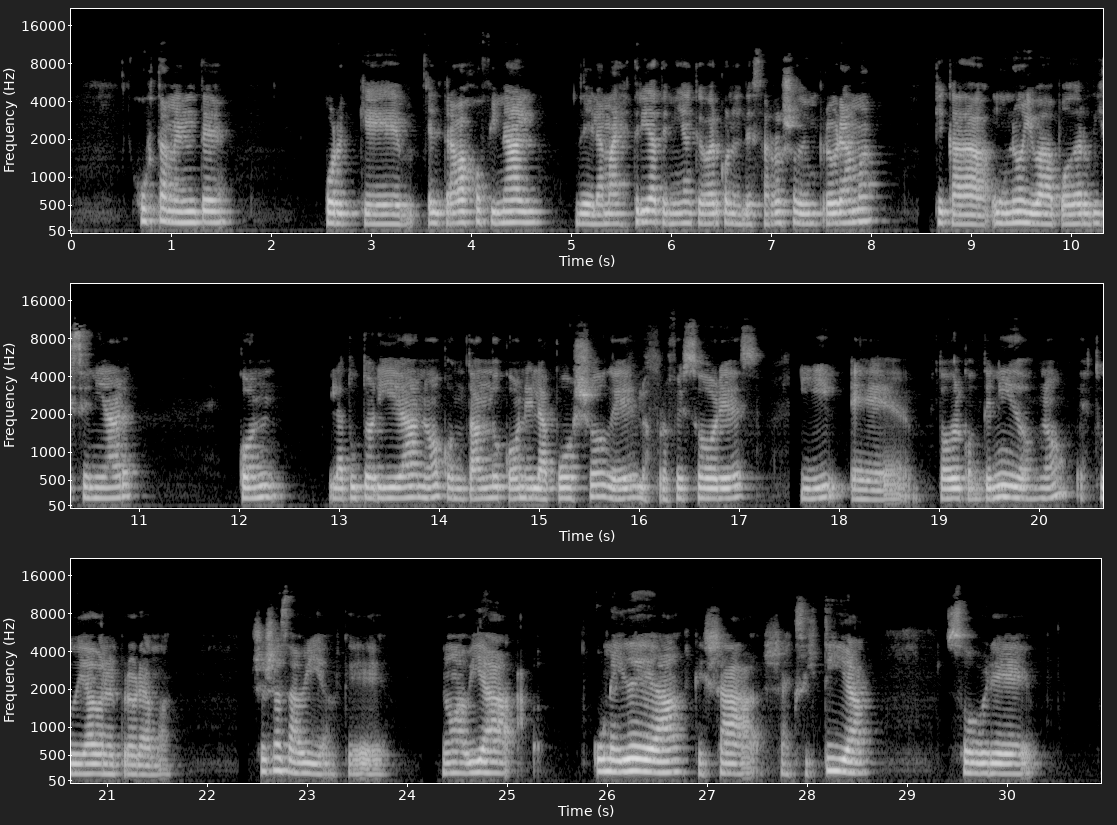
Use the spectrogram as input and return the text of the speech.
justamente porque el trabajo final de la maestría tenía que ver con el desarrollo de un programa que cada uno iba a poder diseñar con la tutoría, ¿no? contando con el apoyo de los profesores y eh, todo el contenido ¿no? estudiado en el programa. Yo ya sabía que ¿no? había una idea que ya, ya existía sobre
